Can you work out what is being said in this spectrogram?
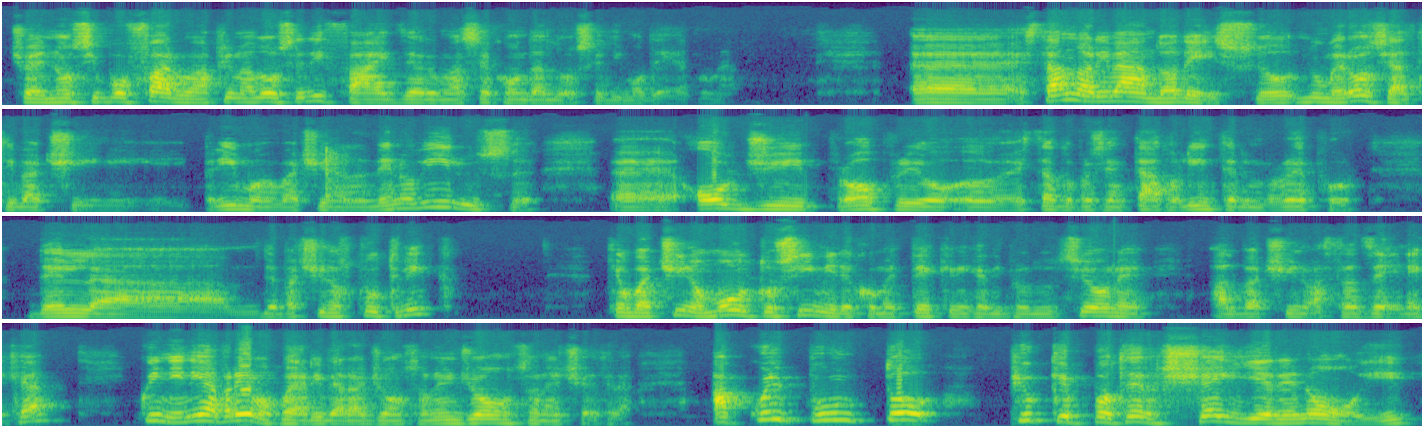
Cioè non si può fare una prima dose di Pfizer e una seconda dose di Moderna. Eh, stanno arrivando adesso numerosi altri vaccini. Il primo è il vaccino dell'adenovirus. Eh, oggi proprio eh, è stato presentato l'interim report del, del vaccino Sputnik, che è un vaccino molto simile come tecnica di produzione al vaccino AstraZeneca. Quindi ne avremo, poi arriverà Johnson Johnson, eccetera. A quel punto, più che poter scegliere noi,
